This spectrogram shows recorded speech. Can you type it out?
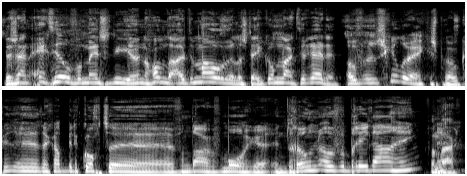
Er zijn echt heel veel mensen die hun handen uit de mouwen willen steken om NAC te redden. Over schilderwerk gesproken. eh er gaat binnenkort eh, vandaag of morgen een drone over Breda heen. Vandaag.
